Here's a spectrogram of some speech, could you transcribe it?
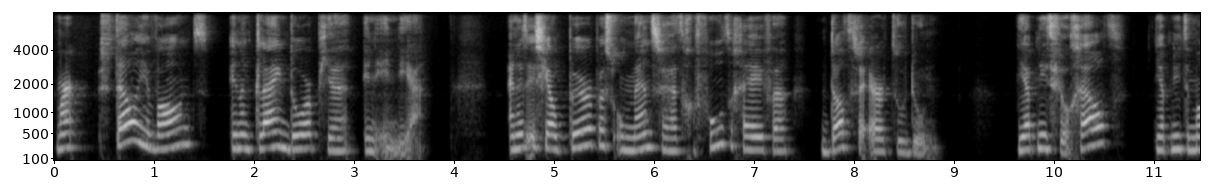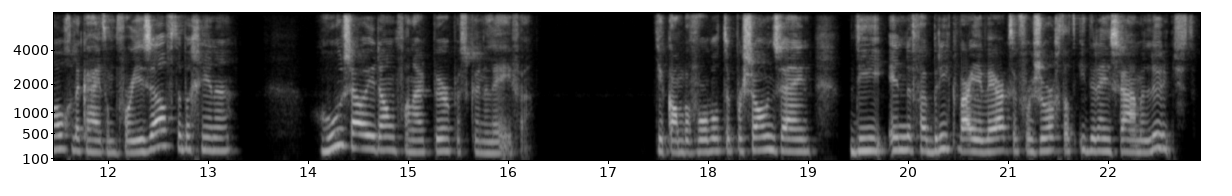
Maar stel je woont in een klein dorpje in India. En het is jouw purpose om mensen het gevoel te geven dat ze ertoe doen. Je hebt niet veel geld, je hebt niet de mogelijkheid om voor jezelf te beginnen. Hoe zou je dan vanuit purpose kunnen leven? Je kan bijvoorbeeld de persoon zijn die in de fabriek waar je werkt ervoor zorgt dat iedereen samen luncht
